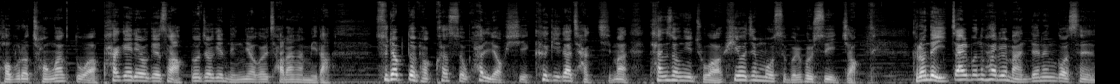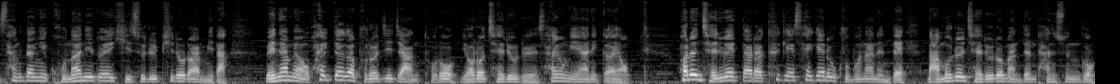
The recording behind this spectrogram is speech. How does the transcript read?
더불어 정확도와 파괴력에서 압도적인 능력을 자랑합니다. 수렵도 벽화 속 활 역시 크기가 작지만 탄성이 좋아 휘어진 모습을 볼 수 있죠. 그런데 이 짧은 활을 만드는 것은 상당히 고난이도의 기술을 필요로 합니다. 왜냐하면 활대가 부러지지 않도록 여러 재료를 사용해야 하니까요. 활은 재료에 따라 크게 세 개로 구분하는데 나무를 재료로 만든 단순궁,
